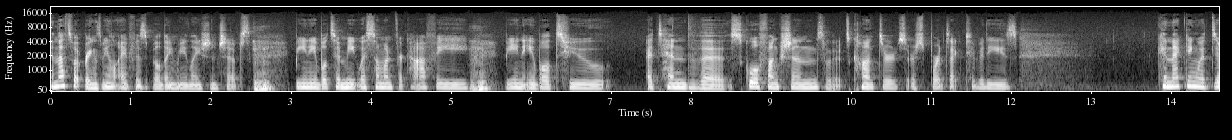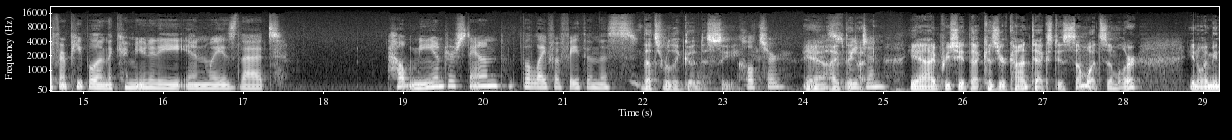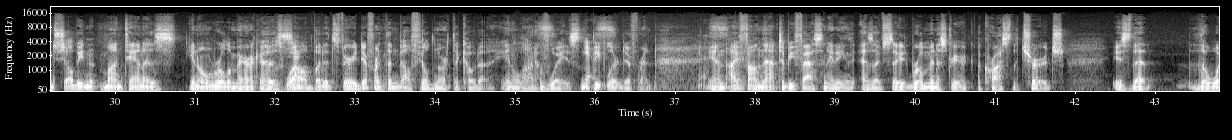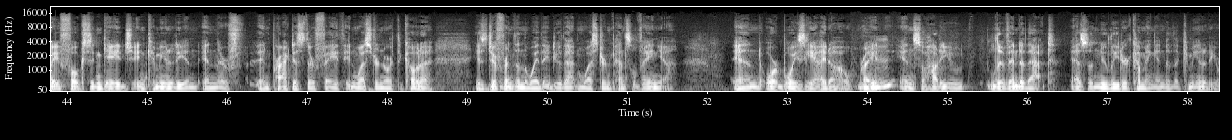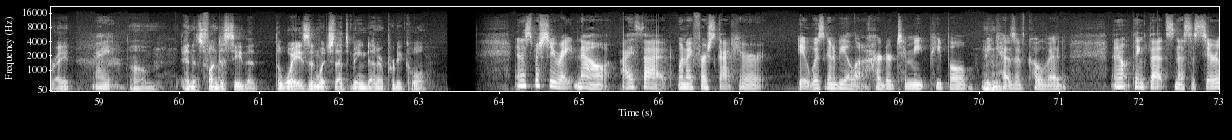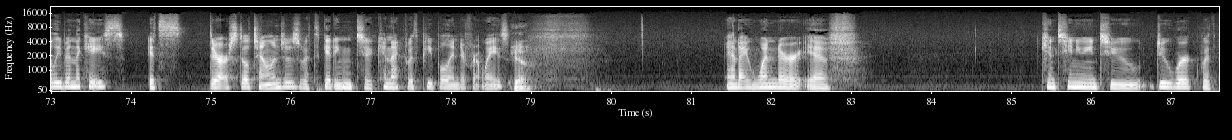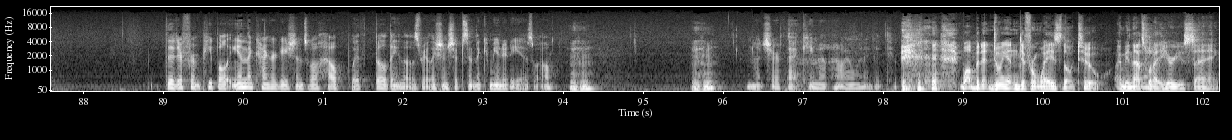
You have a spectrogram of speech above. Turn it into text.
And that's what brings me life is building relationships. Mm-hmm. Being able to meet with someone for coffee, mm-hmm. being able to attend the school functions, whether it's concerts or sports activities connecting with different people in the community in ways that help me understand the life of faith in this that's really good to see culture yeah I region I, yeah i appreciate that because your context is somewhat similar you know i mean shelby montana is you know rural america as sure. well but it's very different than belfield north dakota in a lot yes. of ways yes. people are different yes. and i found that to be fascinating as i've studied rural ministry across the church is that the way folks engage in community and, and their and practice their faith in Western North Dakota is different than the way they do that in Western Pennsylvania and or Boise, Idaho, right? Mm-hmm. And so, how do you live into that as a new leader coming into the community, right? Right. Um, and it's fun to see that the ways in which that's being done are pretty cool. And especially right now, I thought when I first got here, it was going to be a lot harder to meet people mm-hmm. because mm-hmm. of COVID. I don't think that's necessarily been the case. It's there are still challenges with getting to connect with people in different ways. Yeah. And I wonder if continuing to do work with the different people in the congregations will help with building those relationships in the community as well. Mm-hmm. Mm-hmm. I'm not sure if that came out how I wanted it to. well, but doing it in different ways, though, too. I mean, that's right. what I hear you saying.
